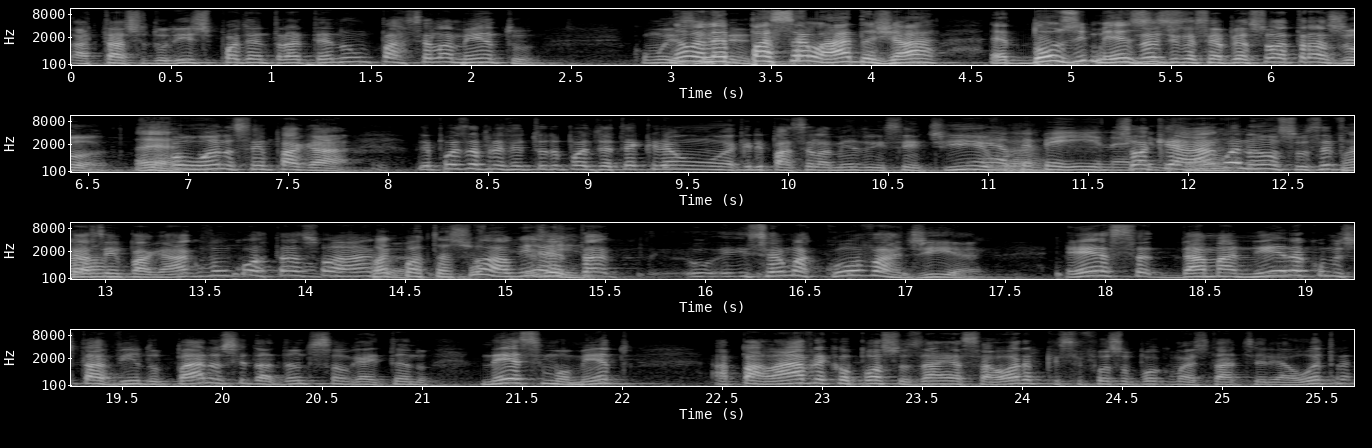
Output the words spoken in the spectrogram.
a taxa do lixo pode entrar até num parcelamento. Como Não, ela é existe- parcelada já, é 12 meses. Não, eu digo assim, a pessoa atrasou, É. ficou um ano sem pagar. Depois a prefeitura pode até criar um, aquele parcelamento um incentivo. É, o PPI, né, Só que a água não, se você ficar Não. sem pagar água, vão cortar a sua água. Vai cortar a sua água, e Quer dizer, tá- isso é uma covardia. Essa, da maneira como está vindo para o cidadão de São Gaetano nesse momento, a palavra que eu posso usar essa hora, porque se fosse um pouco mais tarde seria outra,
